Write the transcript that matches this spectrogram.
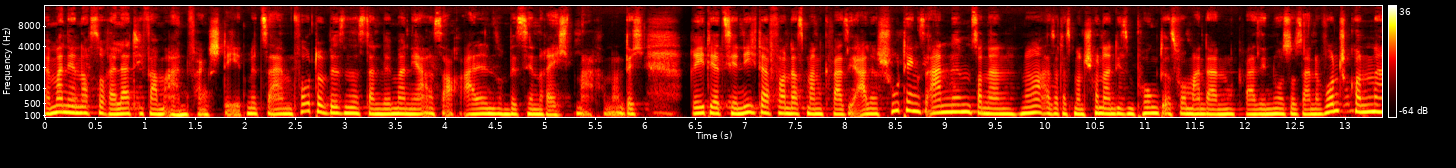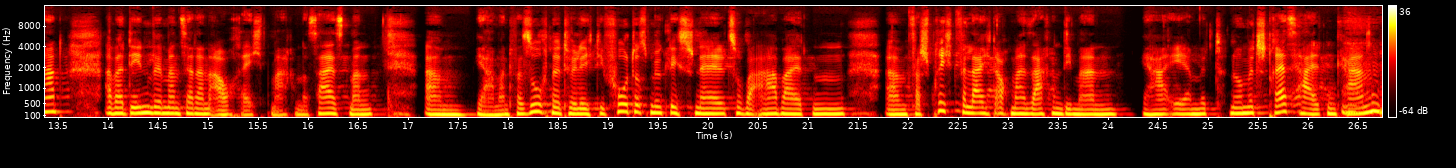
wenn man ja noch so relativ am Anfang steht mit seinem Fotobusiness, dann will man ja es auch allen so ein bisschen recht machen. Und ich rede jetzt hier nicht davon, dass man quasi alle Shootings annimmt, sondern, ne, also dass man schon an diesem Punkt ist, wo man dann quasi nur so seine Wunschkunden hat, aber denen will man es ja dann auch recht machen. Das heißt, man, ähm, ja, man versucht natürlich, die Fotos möglichst schnell zu bearbeiten, ähm, verspricht vielleicht auch mal Sachen, die man ja eher mit nur mit Stress halten kann.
